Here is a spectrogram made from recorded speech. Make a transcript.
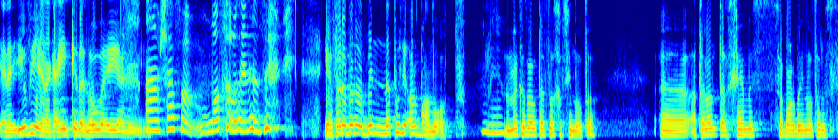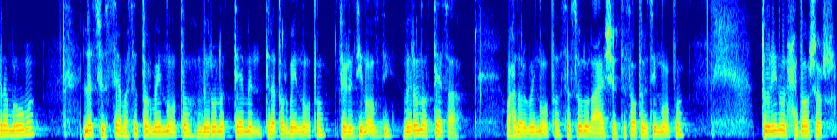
يعني يوفي راجعين كده اللي هو إيه يعني؟ أنا مش عارفة وصلوا هنا إزاي. يعني فرق بينه وبين نابولي أربع نقط. المركز الأول 53 نقطة. آه، أتلانتا الخامس 47 نقطة نفس كلام روما. لاتسيو السابع 46 نقطة. فيرونا الثامن 43 نقطة. فيورنتينا قصدي. فيرونا التاسع 41 نقطة. ساسولو العاشر 39 نقطة. تورينو ال 11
